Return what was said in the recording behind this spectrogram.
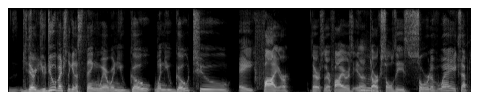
there you do eventually get a thing where when you go when you go to a fire. There, so there are fires in a Mhm. Dark Soulsy sort of way, except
